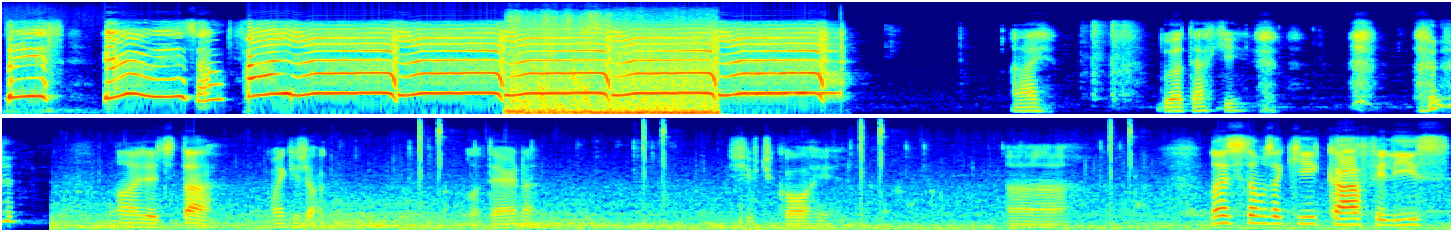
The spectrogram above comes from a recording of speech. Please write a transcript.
This girl is on fire! Ai, doeu até aqui. Olha, gente, tá. Como é que joga? Lanterna. Shift corre. Ah. Nós estamos aqui, cá, feliz.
